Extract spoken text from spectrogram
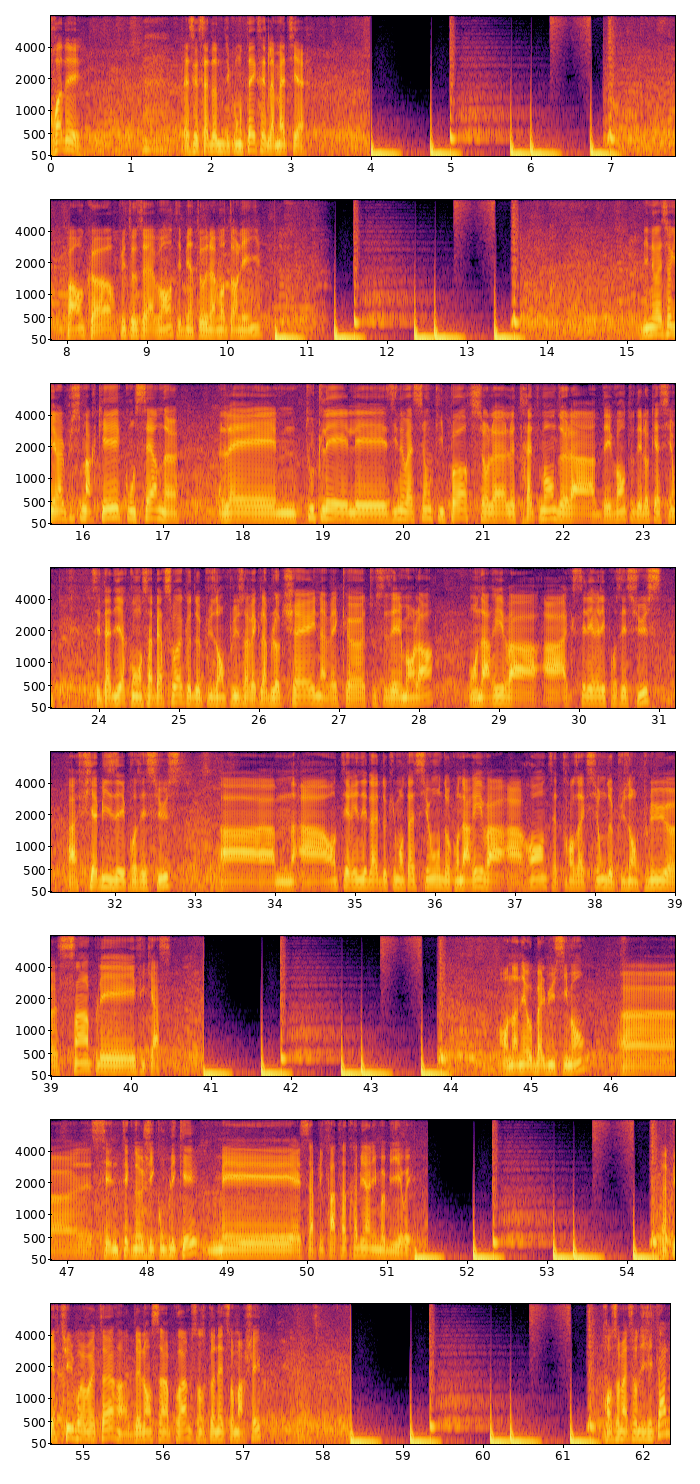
3D. Parce que ça donne du contexte et de la matière. Pas encore, plutôt c'est la vente et bientôt la vente en ligne. L'innovation qui m'a le plus marqué concerne toutes les, innovations qui portent sur le, traitement des ventes ou des locations. C'est-à-dire qu'on s'aperçoit que de plus en plus avec la blockchain, avec euh, tous ces éléments-là, on arrive à, accélérer les processus, à fiabiliser les processus, à, entériner de la documentation. Donc on arrive à, rendre cette transaction de plus en plus euh, simple et efficace. On en est au balbutiement. Euh, c'est une technologie compliquée, mais elle s'appliquera très très bien à l'immobilier, oui. La pire tuile pour un moteur, de lancer un programme sans connaître son marché. Transformation digitale?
